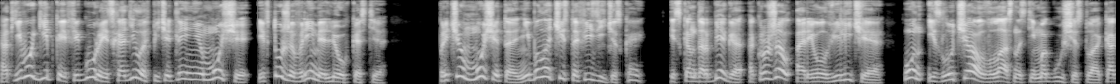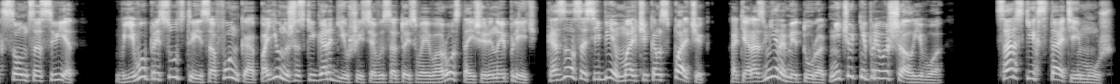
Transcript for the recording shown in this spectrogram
От его гибкой фигуры исходило впечатление мощи и в то же время легкости. Причем мощь эта не была чисто физической. Искандарбега окружал ореол величия. Он излучал властность и могущество, как солнце свет, в его присутствии Сафонка, по-юношески гордившийся высотой своего роста и шириной плеч, казался себе мальчиком с пальчик, хотя размерами турок ничуть не превышал его. Царских статей муж,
